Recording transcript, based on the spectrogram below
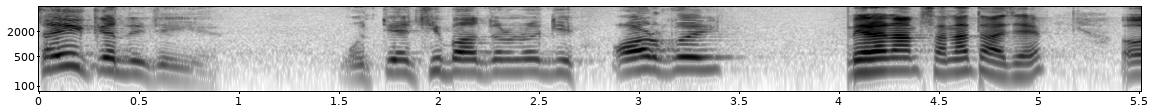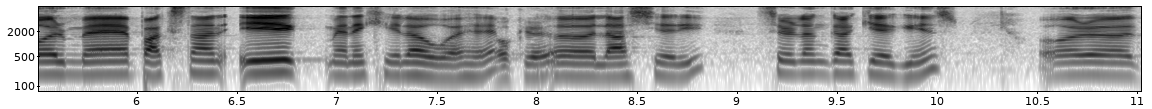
सही करनी चाहिए। उतनी अच्छी बात उन्होंने की। और कोई? मेरा नाम सना ताज है और मैं पाकिस्तान एक मैंने खेला हुआ है Okay. लास्ट ईयर ही श्रीलंका के अगेंस्ट और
